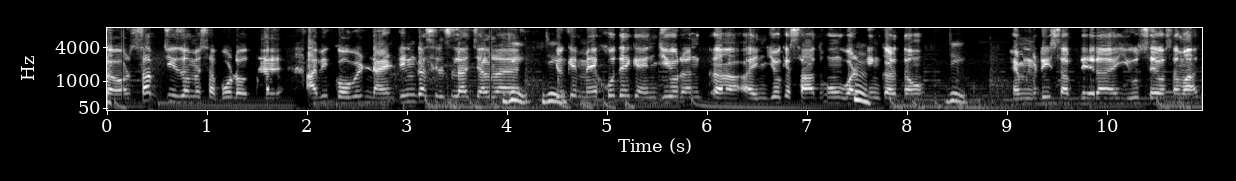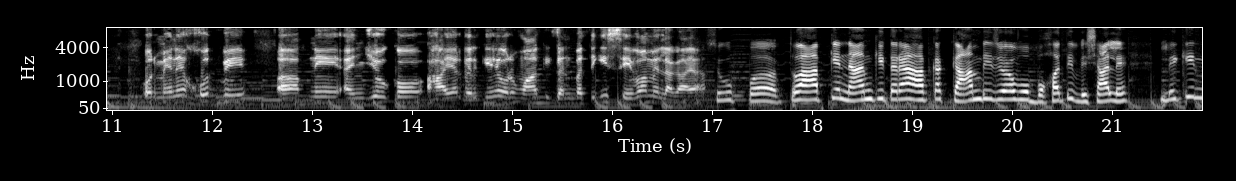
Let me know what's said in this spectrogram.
और सब चीज़ों में सपोर्ट होता है। अभी कोविड 19 का सिलसिला चल रहा है जी, जी। क्योंकि मैं खुद एक एनजीओ रन एनजीओ के साथ हूँ वर्किंग करता हूँ। सब दे रहा है यूथ सेवा समाज। और मैंने खुद भी अपने एनजीओ को हायर करके और वहाँ की गणपति की सेवा में लगाया। सुपर तो आपके नाम की तरह आपका काम भी जो है वो बहुत ही विशाल है। लेकिन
